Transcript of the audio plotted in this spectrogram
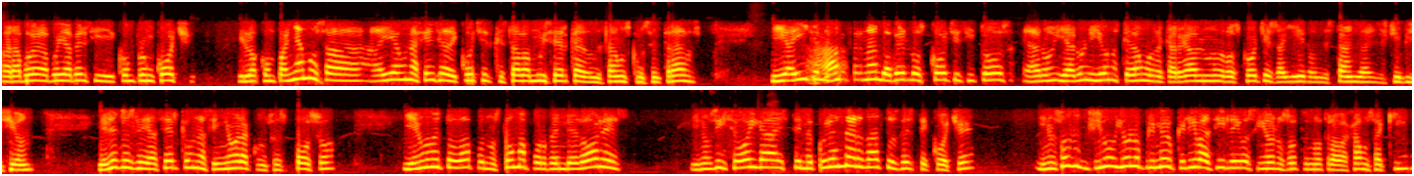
Para voy a, voy a ver si compro un coche. Y lo acompañamos a, ahí a una agencia de coches que estaba muy cerca de donde estábamos concentrados. Y ahí se metió Fernando a ver los coches y todos, Aaron, y Aaron y yo nos quedamos recargados en uno de los coches allí donde está la exhibición. Y en eso se acerca una señora con su esposo y en un momento dado pues nos toma por vendedores y nos dice, oiga, este, ¿me podrían dar datos de este coche? Y nosotros, yo, yo lo primero que le iba a decir, le digo, señor, nosotros no trabajamos aquí.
